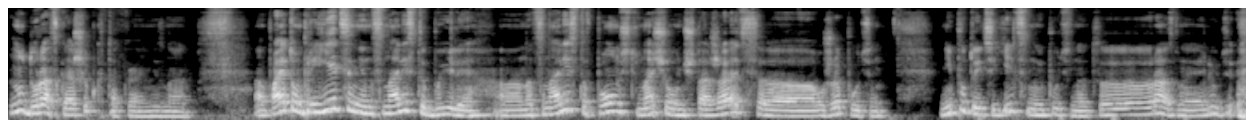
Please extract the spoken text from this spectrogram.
Ну, дурацкая ошибка такая, не знаю. А поэтому при Ельцине националисты были. А националистов полностью начал уничтожать а, уже Путин. Не путайте Ельцина и Путина, это разные люди.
